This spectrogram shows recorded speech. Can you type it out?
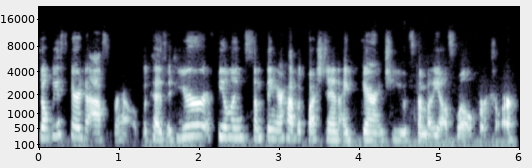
don't be scared to ask for help because if you're feeling something or have a question i guarantee you somebody else will for sure.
